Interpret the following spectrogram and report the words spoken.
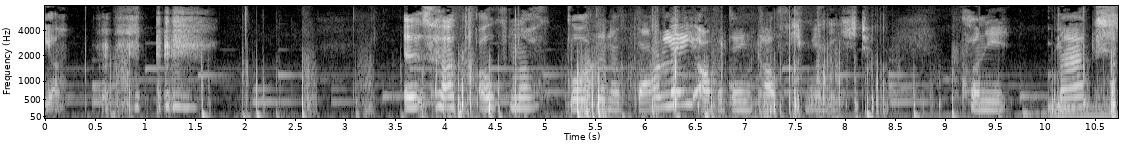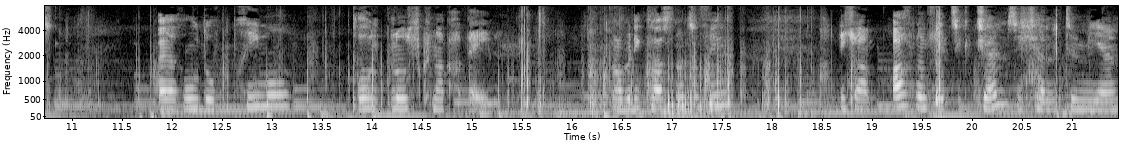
Ja. Es hat auch noch Goldener Barley, aber den kaufe ich mir nicht. Conny Max, El Rudo Primo und Nussknacker Game. Aber die kosten zu viel. Ich habe 48 Gems. Ich könnte mir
